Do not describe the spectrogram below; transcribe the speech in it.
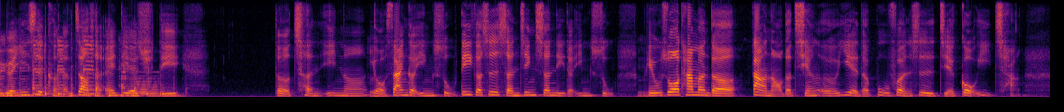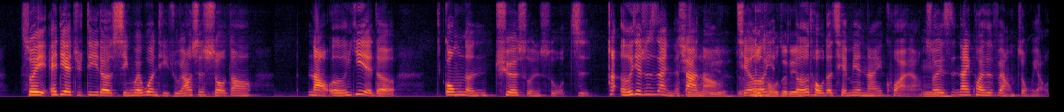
原因是可能造成 ADHD 的成因呢？有三个因素，第一个是神经生理的因素，比如说他们的大脑的前额叶的部分是结构异常，所以 ADHD 的行为问题主要是受到脑额叶的功能缺损所致。它额叶就是在你的大脑前额头这边额头的前面那一块啊，所以是那一块是非常重要的。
